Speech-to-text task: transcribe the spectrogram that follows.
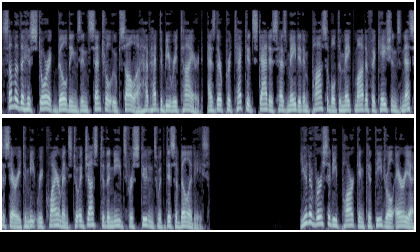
Some of the historic buildings in central Uppsala have had to be retired, as their protected status has made it impossible to make modifications necessary to meet requirements to adjust to the needs for students with disabilities. University Park and Cathedral area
